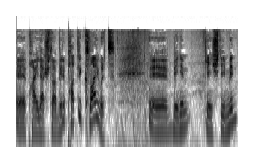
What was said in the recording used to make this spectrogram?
e, paylaştı haberi. Patrick Kluivert e, benim gençliğimin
